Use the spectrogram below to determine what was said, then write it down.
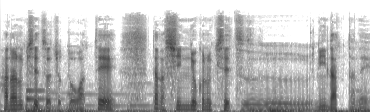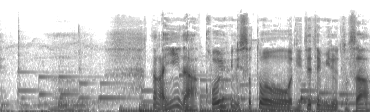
花の季節はちょっと終わって、なんか新緑の季節になったね。うん。なんかいいな、こういう風に外に出てみるとさ、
